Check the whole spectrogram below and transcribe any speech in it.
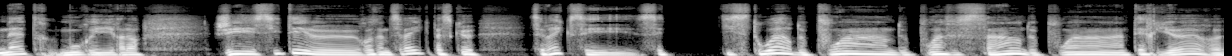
naître, mourir. Alors, j'ai cité euh, Rosenzweig parce que c'est vrai que c'est histoire de points, de points saints, de points intérieurs,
